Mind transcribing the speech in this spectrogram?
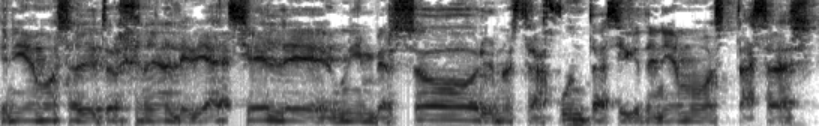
Teníamos al director general de DHL, un inversor en nuestra junta, así que teníamos tasas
